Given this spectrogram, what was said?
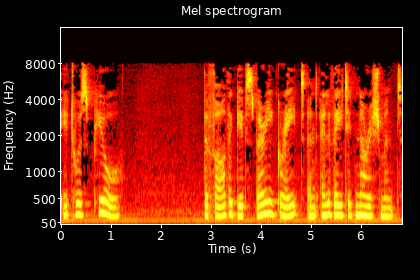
It was pure the Father gives very great and elevated nourishment.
